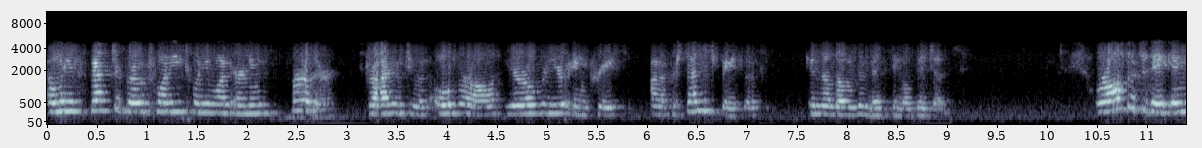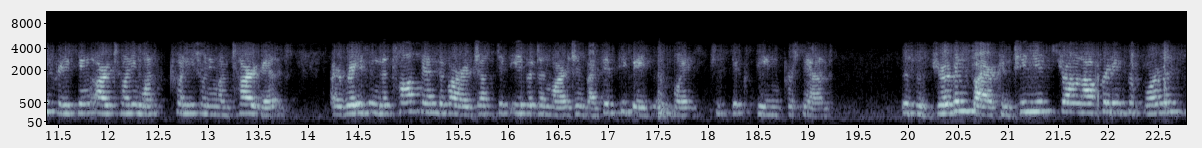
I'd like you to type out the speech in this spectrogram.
and We expect to grow 2021 earnings further, driving to an overall year-over-year increase on a percentage basis in the low to mid-single digits. We're also today increasing our 2021 targets by raising the top end of our adjusted EBITDA margin by 50 basis points to 16%. This is driven by our continued strong operating performance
